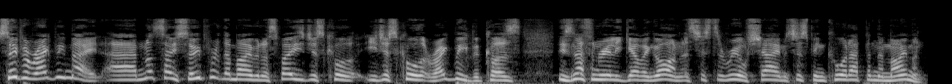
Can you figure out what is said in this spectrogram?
Super rugby, mate. Um, not so super at the moment. I suppose you just call it you just call it rugby because there's nothing really going on. It's just a real shame. It's just been caught up in the moment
